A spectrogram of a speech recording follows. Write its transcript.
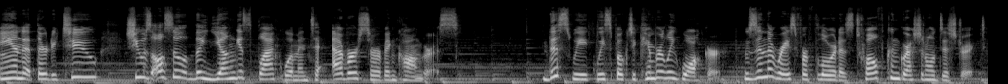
And at 32, she was also the youngest black woman to ever serve in Congress. This week, we spoke to Kimberly Walker, who's in the race for Florida's 12th congressional district,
